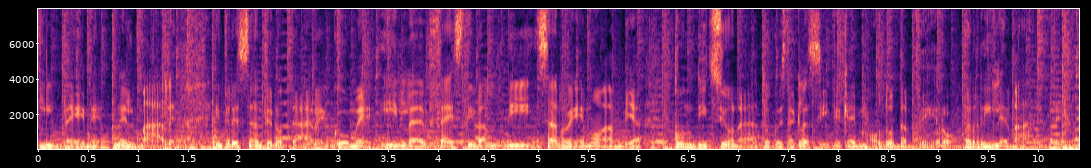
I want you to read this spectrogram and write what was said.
Il bene nel male. Interessante notare come il Festival di Sanremo abbia condizionato questa classifica in modo davvero rilevante.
